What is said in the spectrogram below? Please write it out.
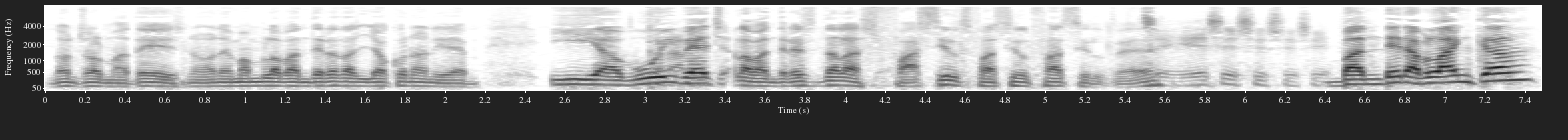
doncs el mateix, no? Anem amb la bandera del lloc on anirem. I avui Caram. veig... La bandera és de les fàcils, fàcils, fàcils, eh? Sí, sí, sí, sí. sí. Bandera blanca,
